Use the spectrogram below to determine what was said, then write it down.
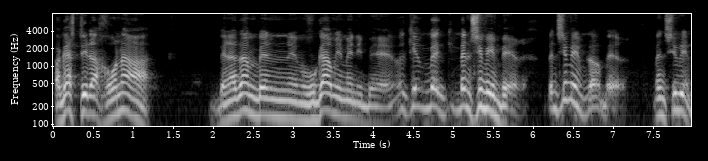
פגשתי לאחרונה בן אדם בן מבוגר ממני, בן 70 בערך, בן 70, לא בערך, בן 70.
